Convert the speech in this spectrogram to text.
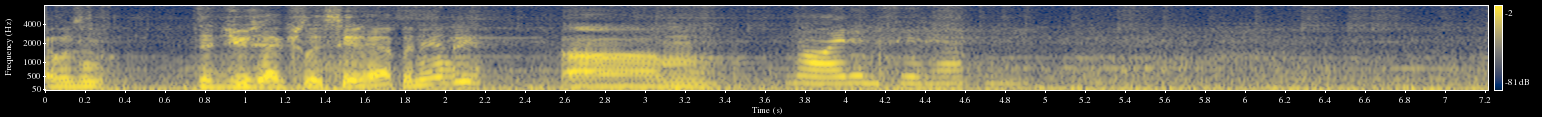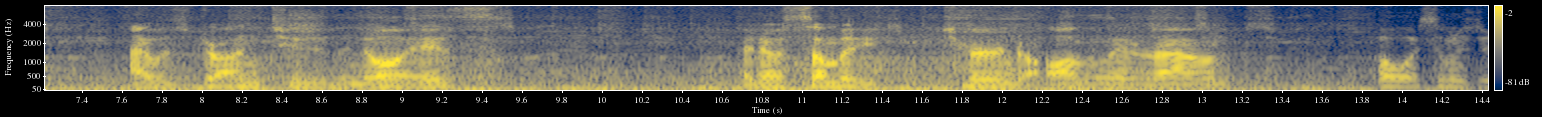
I wasn't. Did you actually see it happen, Andy? Um, No, I didn't see it happen. I was drawn to the noise. I know somebody turned all the way around. Oh, someone's doing.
